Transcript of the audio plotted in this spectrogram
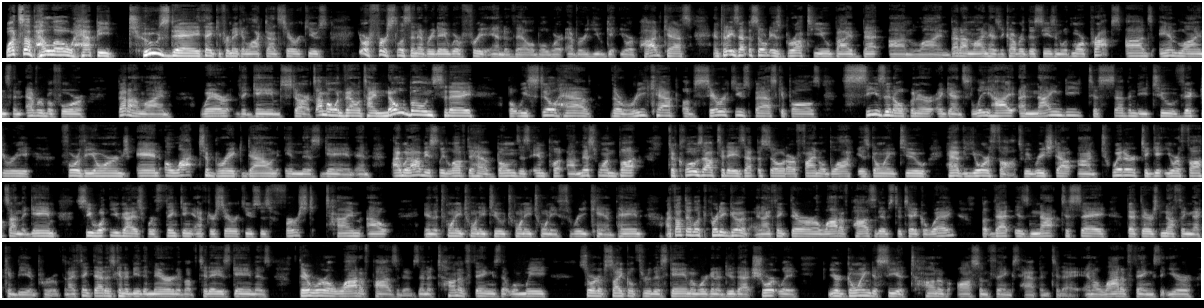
What's up? Hello. Happy Tuesday. Thank you for making Locked On Syracuse your first listen every day. We're free and available wherever you get your podcasts. And today's episode is brought to you by Bet Online. Bet Online has you covered this season with more props, odds, and lines than ever before. Bet Online, where the game starts. I'm Owen Valentine. No bones today, but we still have the recap of Syracuse basketball's season opener against Lehigh, a 90 to 72 victory for the Orange, and a lot to break down in this game. And I would obviously love to have Bones' input on this one, but to close out today's episode, our final block is going to have your thoughts. We reached out on Twitter to get your thoughts on the game, see what you guys were thinking after Syracuse's first time out in the 2022 2023 campaign. I thought they looked pretty good, and I think there are a lot of positives to take away, but that is not to say that there's nothing that can be improved. And I think that is going to be the narrative of today's game is there were a lot of positives and a ton of things that when we sort of cycle through this game and we're going to do that shortly, you're going to see a ton of awesome things happen today and a lot of things that you're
